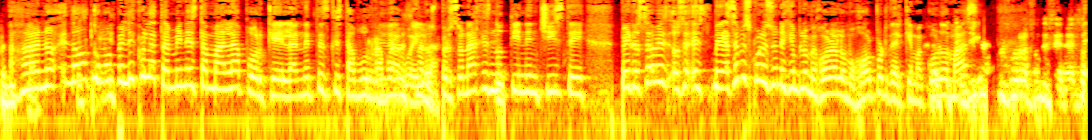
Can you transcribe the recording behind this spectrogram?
película. Ajá, no, no, Es que como es- película también está mala porque la neta es que está Ah, aburrida, es güey. Los personajes no tienen chiste. Pero, ¿sabes? O sea, es- mira, ¿sabes cuál es un ejemplo mejor a lo mejor por del que me acuerdo más? digas tu razón de ser, eso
